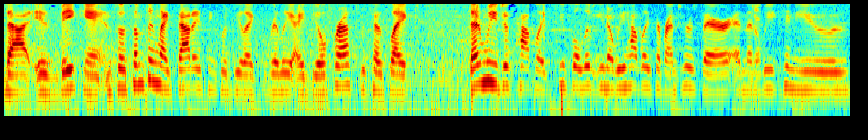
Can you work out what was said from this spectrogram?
that is vacant and so something like that i think would be like really ideal for us because like then we just have like people live you know we have like the renters there and then Yep. we can use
